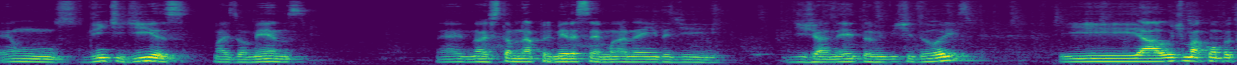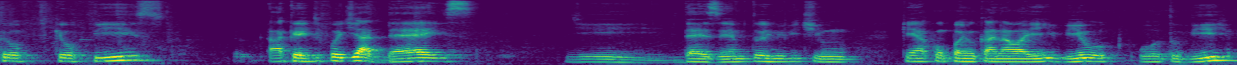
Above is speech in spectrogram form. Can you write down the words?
é uns 20 dias, mais ou menos. Né? Nós estamos na primeira semana ainda de, de janeiro de 2022. E a última compra que eu, que eu fiz, acredito foi dia 10 de dezembro de 2021. Quem acompanha o canal aí viu o outro vídeo.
